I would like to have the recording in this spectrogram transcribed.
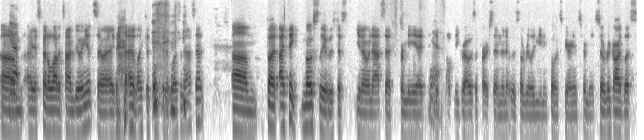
Um, I spent a lot of time doing it, so I, I like to think that it was an asset. Um, but I think mostly it was just you know an asset for me. It, Yeah. it helped me grow as a person, and it was a really meaningful experience for me. So regardless,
